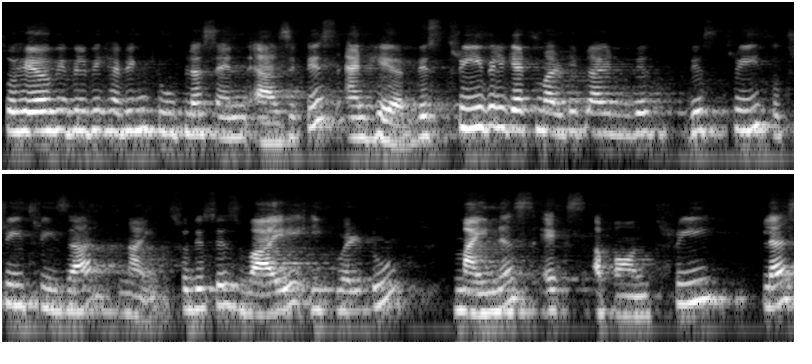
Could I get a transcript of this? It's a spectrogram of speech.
So here we will be having 2 plus n as it is and here this 3 will get multiplied with this 3. So 3 3s are 9. So this is y equal to minus x upon 3 plus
